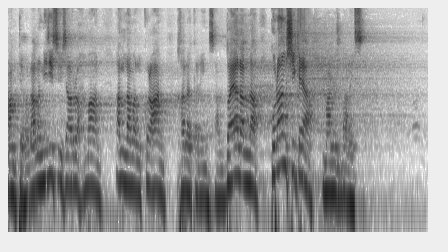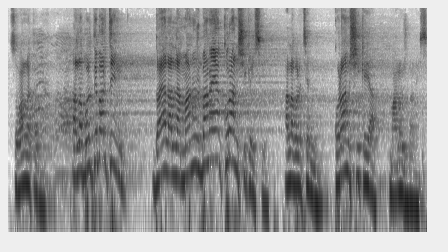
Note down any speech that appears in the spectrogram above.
মানতে হবে। আল্লাহ শিখছে আর রহমান আল্লাহ আল কোরআন খালাক আল ইনসান। দয়াল আল্লাহ কোরআন শিখেয়া মানুষ বানাইছে। সোমাল্লা কন্যা আল্লাহ বলতে পারতেন, দয়াল আল্লাহ মানুষ বানায়া কোরআন শিখাইছে। আল্লাহ বলেছেন, কোরআন শিখাইয়া মানুষ বানাইছে।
